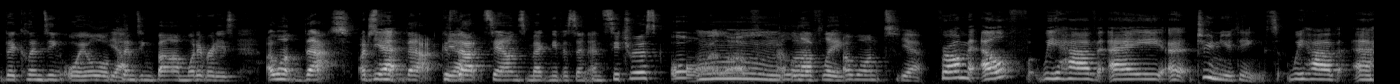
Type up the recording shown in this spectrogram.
the cleansing oil or Yeah. cleansing balm, whatever it is. I want that. I just Yeah. want that because Yeah. that sounds magnificent. And citrus, oh, I love, I love, Mm, lovely. I want. Yeah. From Elf, we have a uh, two new things. We have a,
